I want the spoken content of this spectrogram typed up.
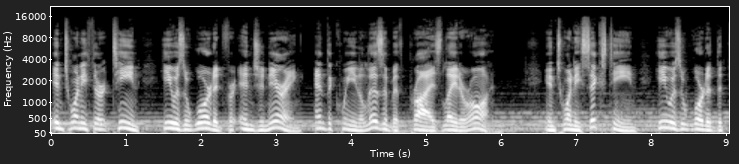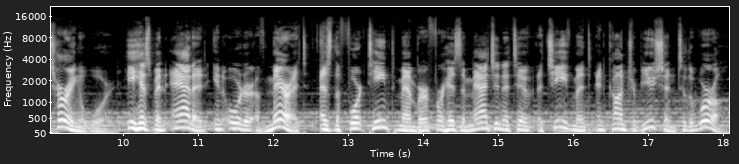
In 2013, he was awarded for engineering and the Queen Elizabeth Prize later on. In 2016, he was awarded the Turing Award. He has been added in order of merit as the 14th member for his imaginative achievement and contribution to the world.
